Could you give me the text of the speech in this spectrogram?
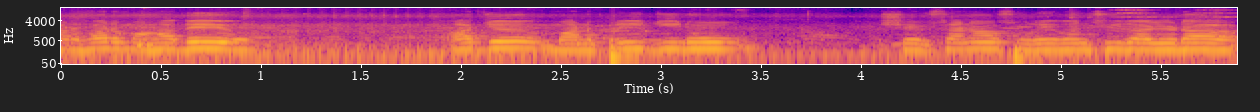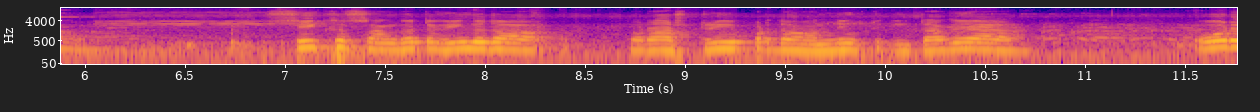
ਹਰ ਹਰ ਮਹਾਦੇਵ। ਅੱਜ ਮਨਪ੍ਰੀਤ ਜੀ ਨੂੰ ਸ਼ਿਵ ਸੈਨਾ ਸੂਰੇਵੰਸ਼ੀ ਦਾ ਜਿਹੜਾ ਸਿੱਖ ਸੰਗਤ ਵਿੰਗ ਦਾ ਰਾਸ਼ਟਰੀ ਪ੍ਰਧਾਨ ਨਿਯੁਕਤ ਕੀਤਾ ਗਿਆ ਔਰ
